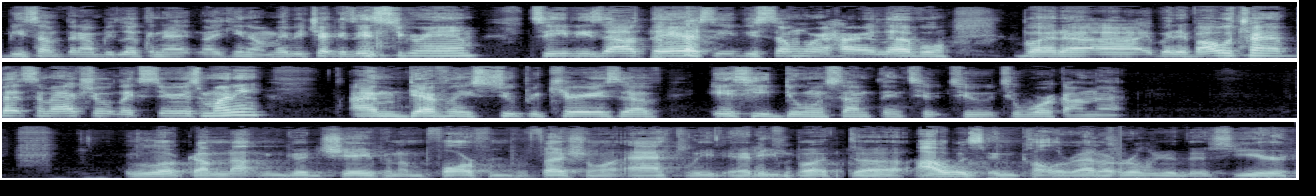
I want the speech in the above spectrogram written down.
be something I'll be looking at. Like you know maybe check his Instagram, see if he's out there, see if he's somewhere at higher level. But uh, uh, but if I was trying to bet some actual like serious money, I'm definitely super curious of is he doing something to to to work on that. Look, I'm not in good shape and I'm far from professional athlete, Eddie, but uh, I was in Colorado earlier this year.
